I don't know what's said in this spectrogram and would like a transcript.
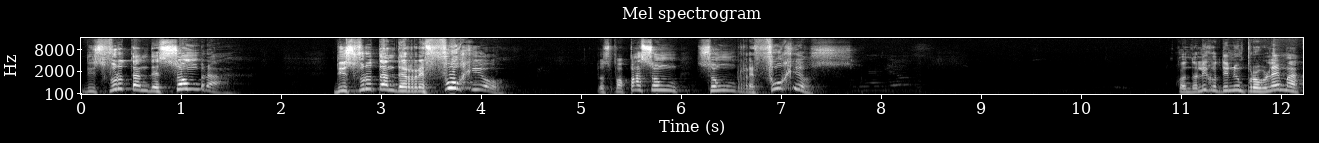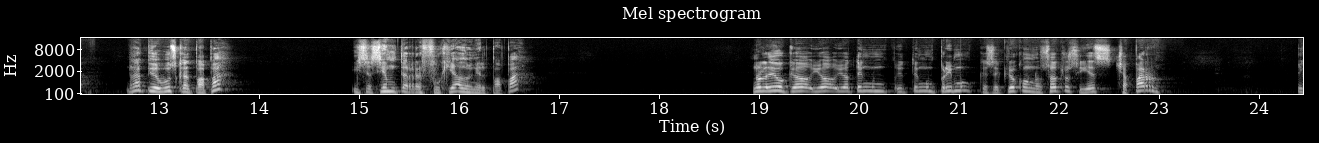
Disfrutan de sombra, disfrutan de refugio, los papás son, son refugios. Cuando el hijo tiene un problema, rápido busca al papá y se siente refugiado en el papá. No le digo que yo, yo, tengo, un, tengo, un, primo que se crió con nosotros y es chaparro. Y,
